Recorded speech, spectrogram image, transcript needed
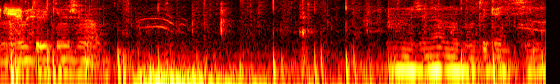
Não, vou meter aqui na janela. Na janela não, vou meter cá em cima.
